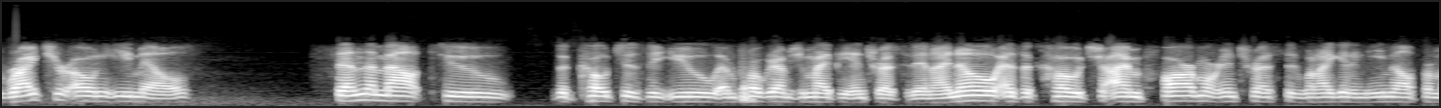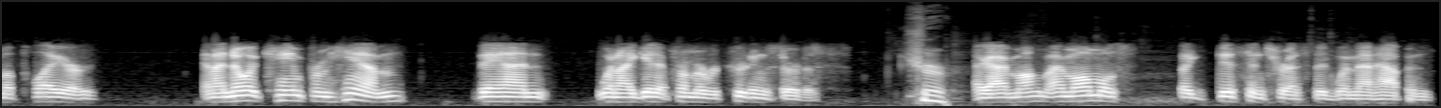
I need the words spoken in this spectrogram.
write your own emails, send them out to the coaches that you and programs you might be interested in. I know as a coach, I'm far more interested when I get an email from a player and I know it came from him than when I get it from a recruiting service. Sure. Like I'm I'm almost like disinterested when that happens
